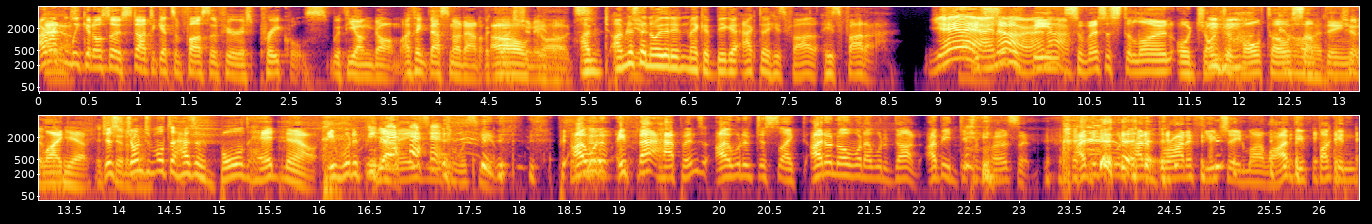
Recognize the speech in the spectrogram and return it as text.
I reckon And- we could also start to get some Fast and the Furious prequels with Young Dom. I think that's not out of the Oh, question either. I'm I'm just Yeah. annoyed they didn't make a bigger actor his father his father. Yeah, it I should know. have been. Sylvester Stallone or John mm-hmm. Travolta or Should something like. Yeah. Just John been. Travolta has a bald head now. It would have been Yeah. amazing if it was him. I would have, if that happens, I would have just like, I don't know what I would have done. I'd be a different person. I think I would have had a brighter future in my life if fucking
